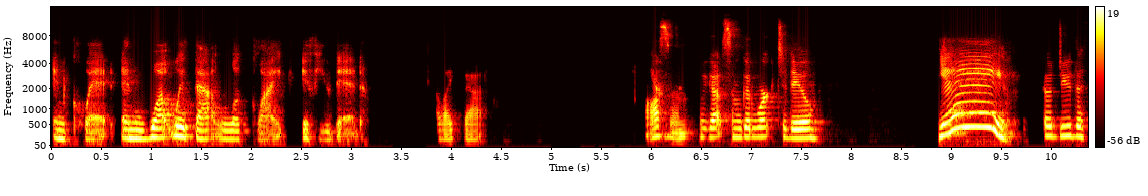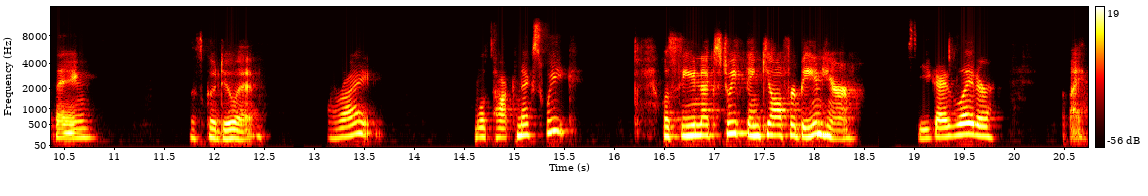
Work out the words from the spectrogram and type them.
and quit? And what would that look like if you did? I like that. Awesome. We got some good work to do. Yay. Go do the thing. Let's go do it. All right. We'll talk next week. We'll see you next week. Thank you all for being here. See you guys later. Bye.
